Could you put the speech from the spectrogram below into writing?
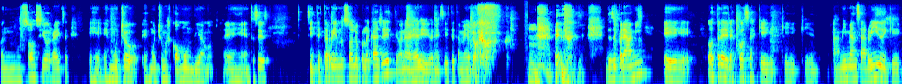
un socio, reírse es, mucho, es mucho más común, digamos. Eh, entonces, si te estás riendo solo por la calle, te van a ver y van a decir, este está medio loco. Mm. Entonces, para mí, eh, otra de las cosas que, a mí me han servido y que,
